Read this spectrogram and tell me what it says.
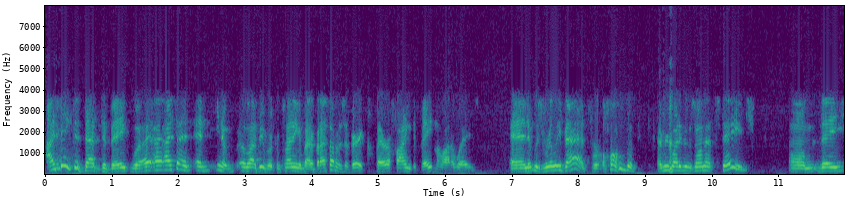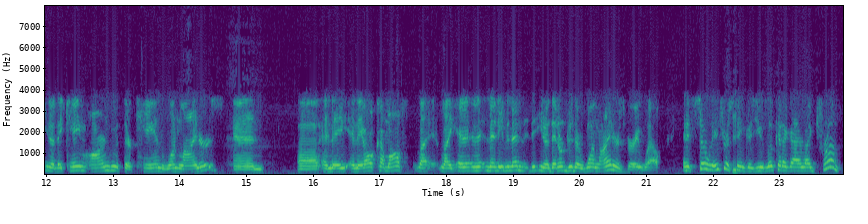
I think that that debate, I, I, I th- and you know, a lot of people are complaining about it, but I thought it was a very clarifying debate in a lot of ways, and it was really bad for all the everybody that was on that stage. Um, they, you know, they came armed with their canned one-liners, and uh, and they and they all come off like like, and, and then even then, you know, they don't do their one-liners very well. And it's so interesting because you look at a guy like Trump,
